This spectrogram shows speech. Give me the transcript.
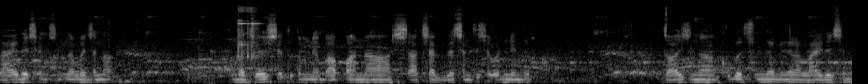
લાઈ દર્શન સુંદર મજાના. એમાં જોઈશે તો તમને બાપાના સાક્ષાત દર્શન થશે વડની અંદર. તો આજના ખૂબ જ સુંદર મજાના લાઈ દર્શન.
